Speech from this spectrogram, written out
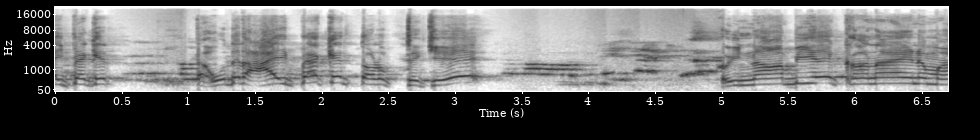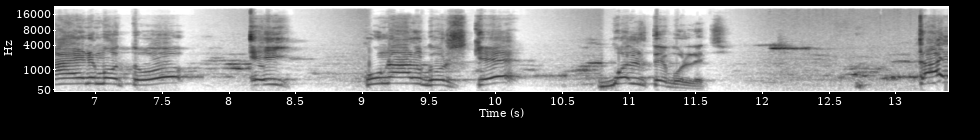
আইপ্যাকের তা ওদের আই আইপ্যাকের তরফ থেকে ওই না বিয়ে কানায়ন মায়ের মতো এই কুণাল ঘোষকে বলতে বলেছে। তাই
